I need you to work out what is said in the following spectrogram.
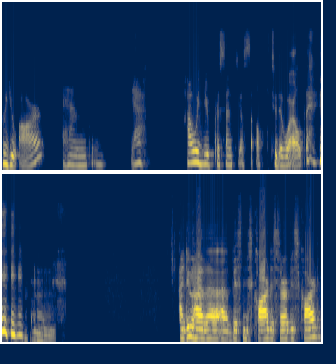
who you are and yeah how would you present yourself to the world? Mm. i do have a, a, business card a service card.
